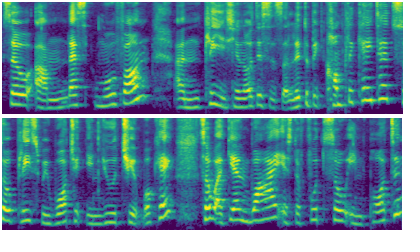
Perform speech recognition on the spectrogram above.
So um let's move on. And please you know this is a little bit complicated so please we watch it in YouTube okay? So again why is the foot so important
